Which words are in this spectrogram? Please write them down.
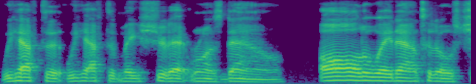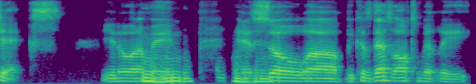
We have to we have to make sure that runs down all the way down to those checks. You know what I mean? Mm-hmm. And so uh, because that's ultimately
